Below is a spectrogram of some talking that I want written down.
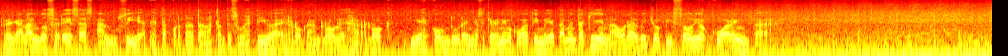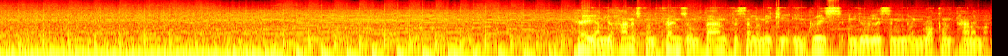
Regalando cerezas a Lucía. Esta portada está bastante sugestiva. Es rock and roll, es hard rock y es hondureño. Así que venimos con esto inmediatamente aquí en La Hora del Bicho, episodio 40. Hey, I'm Johannes from Friendzone Band Thessaloniki in Greece, and you're listening on Rock on Panama.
